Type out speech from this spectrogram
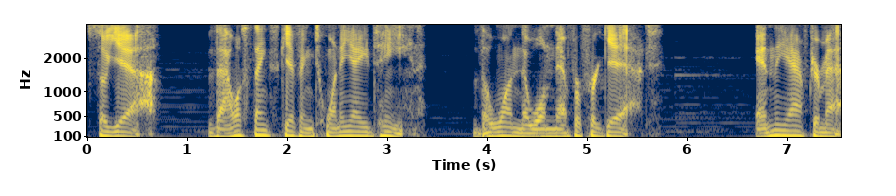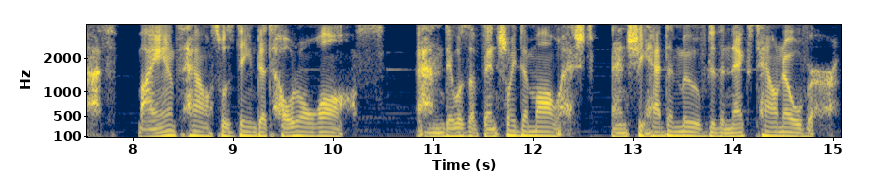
So, yeah, that was Thanksgiving 2018, the one that we'll never forget. In the aftermath, my aunt's house was deemed a total loss, and it was eventually demolished, and she had to move to the next town over.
